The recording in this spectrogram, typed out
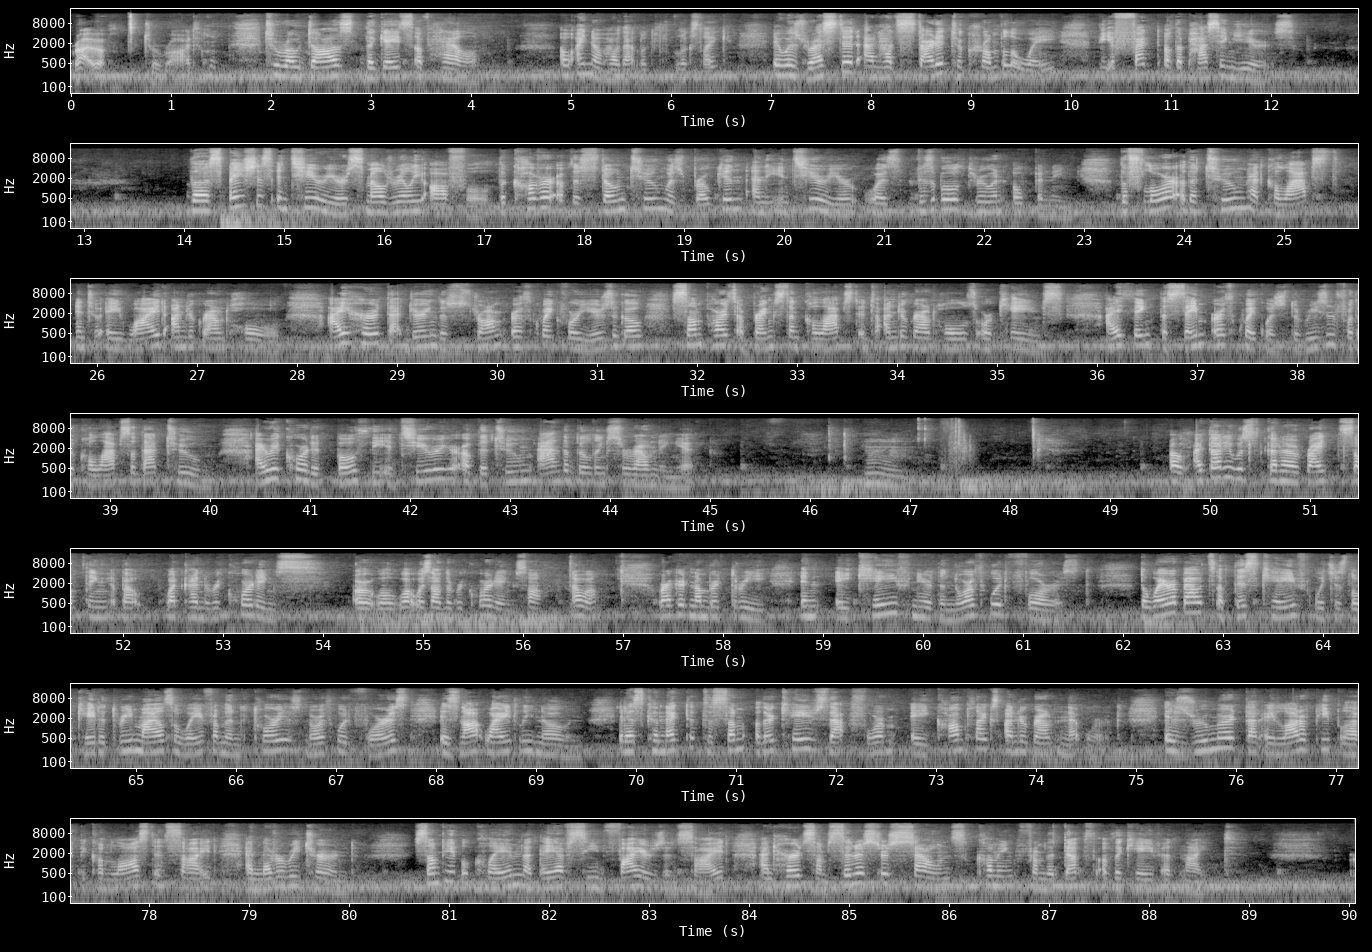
to Rod, to Rodin's The Gates of Hell. Oh, I know how that look, looks like. It was rusted and had started to crumble away, the effect of the passing years. The spacious interior smelled really awful. The cover of the stone tomb was broken and the interior was visible through an opening. The floor of the tomb had collapsed into a wide underground hole. I heard that during the strong earthquake four years ago, some parts of Brangston collapsed into underground holes or caves. I think the same earthquake was the reason for the collapse of that tomb. I recorded both the interior of the tomb and the building surrounding it. Hmm. Oh, I thought he was gonna write something about what kind of recordings or well, what was on the recording. So, oh well. Record number three in a cave near the Northwood Forest. The whereabouts of this cave, which is located three miles away from the notorious Northwood Forest, is not widely known. It is connected to some other caves that form a complex underground network. It is rumored that a lot of people have become lost inside and never returned. Some people claim that they have seen fires inside and heard some sinister sounds coming from the depth of the cave at night.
